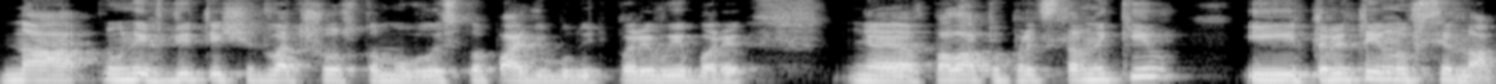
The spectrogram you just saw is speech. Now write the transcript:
на у них в 2026 в листопаді будуть перевибори е, в Палату представників і третину в Сенат.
